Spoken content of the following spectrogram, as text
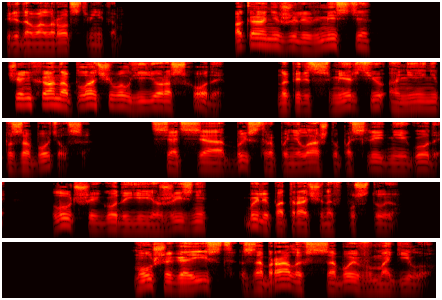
передавал родственникам. Пока они жили вместе, Чэньхан оплачивал ее расходы, но перед смертью о ней не позаботился. Ця-Ця быстро поняла, что последние годы, лучшие годы ее жизни, были потрачены впустую. Муж-эгоист забрал их с собой в могилу.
